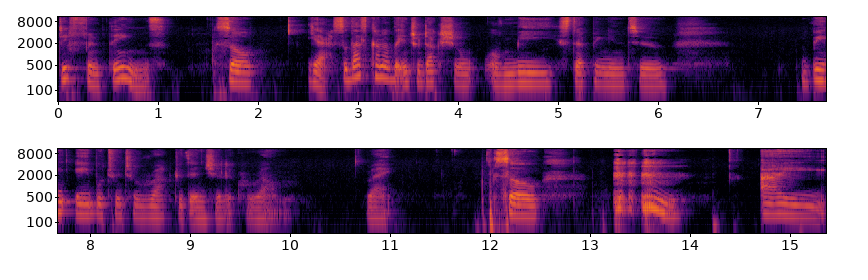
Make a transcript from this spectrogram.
different things. So, yeah, so that's kind of the introduction of me stepping into being able to interact with the angelic realm, right? So, I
